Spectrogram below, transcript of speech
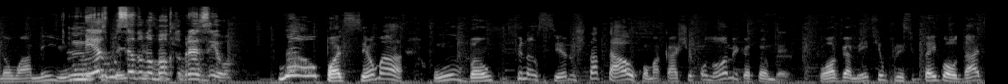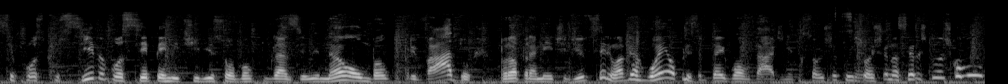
não há nenhum. Mesmo sendo no Banco do Brasil. Não, pode ser uma, um banco financeiro estatal, como a Caixa Econômica também. Obviamente, o princípio da igualdade, se fosse possível você permitir isso ao Banco do Brasil e não a um banco privado, propriamente dito, seria uma vergonha ao princípio da igualdade, né? que são instituições financeiras todas como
